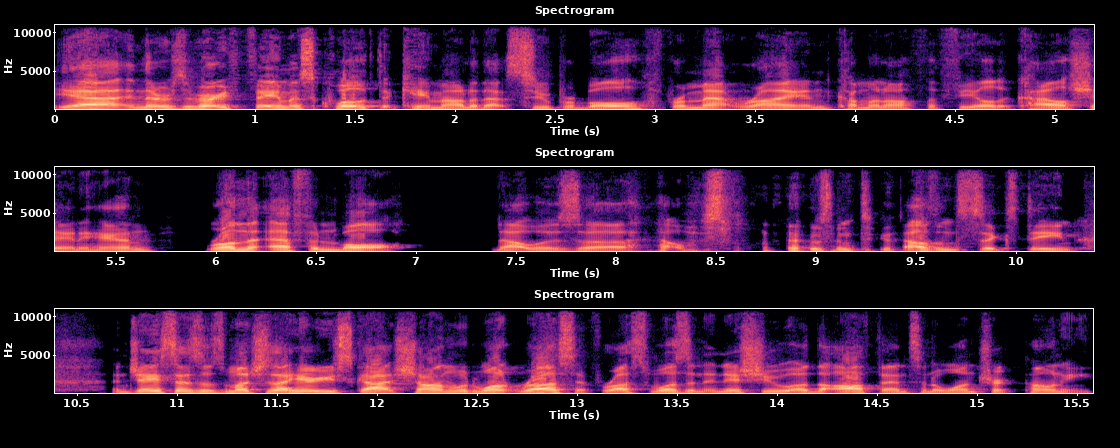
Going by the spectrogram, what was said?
Yeah, and there was a very famous quote that came out of that Super Bowl from Matt Ryan coming off the field at Kyle Shanahan: "Run the effing ball." That was uh that was that was in 2016. And Jay says, as much as I hear you, Scott, Sean would want Russ if Russ wasn't an issue of the offense and a one-trick pony.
